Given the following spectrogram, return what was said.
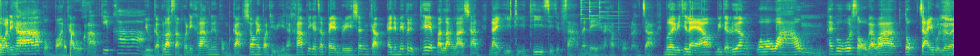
สวัสดีครับ ผมปอนครับโอครับ กิฟค่ะ อยู่กับพวกเราสามคนอีกครั้งหนึงผมกับช่องไอปอนทีวีนะครับ นี่ก็จะเป็น reaction กับแอนิเมะผลึกเทพบัลลังก์ราชันใน EP ที่ 43นั่นเองนะครับผมหลังจากเมื่อ EP ที่แล้วมีแต่เรื่องว้าวๆอืมให้ผู้อาวุโสแบบว่าตกใจหมดเลย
